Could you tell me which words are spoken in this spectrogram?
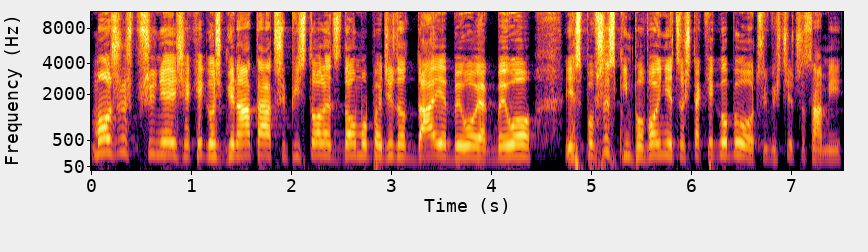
możesz przynieść jakiegoś gnata czy pistolet z domu, powiedzieć oddaję, było jak było. Jest po wszystkim. Po wojnie coś takiego było. Oczywiście czasami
